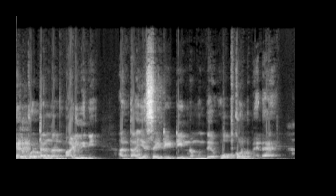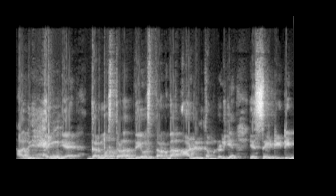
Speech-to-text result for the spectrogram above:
ಹೇಳ್ಕೊಟ್ಟಂಗೆ ನಾನು ಮಾಡಿದ್ದೀನಿ ಅಂತ ಎಸ್ ಐ ಟಿ ಟೀಮ್ನ ಮುಂದೆ ಒಪ್ಕೊಂಡ ಮೇಲೆ ಅದು ಹೆಂಗೆ ಧರ್ಮಸ್ಥಳ, ದೇವಸ್ಥಾನದ ಆಡಳಿತ ಮಂಡಳಿಗೆ S I T team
